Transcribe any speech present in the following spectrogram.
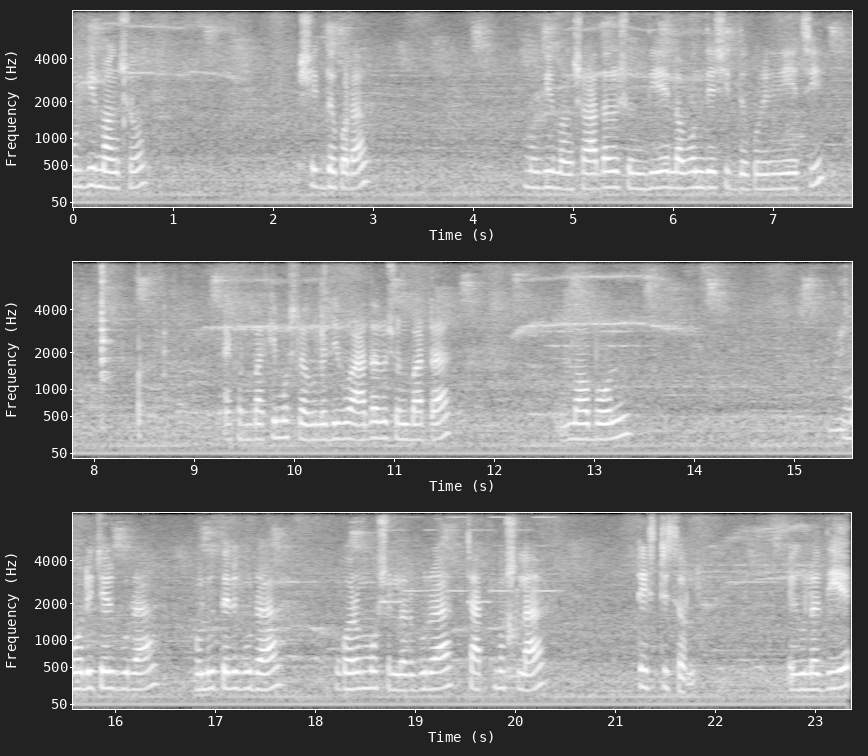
মুরগির মাংস, সিদ্ধ করা মুরগির মাংস, আদা, রসুন দিয়ে লবণ দিয়ে সিদ্ধ করে নিয়েছি। এখন বাকি মশলাগুলো দিব, আদা, রসুন বাটা, লবণ, মরিচের গুঁড়া, হলুদের গুঁড়া, গরম মশলার গুঁড়া, চাট মশলা, টেস্টি সল। এগুলো দিয়ে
